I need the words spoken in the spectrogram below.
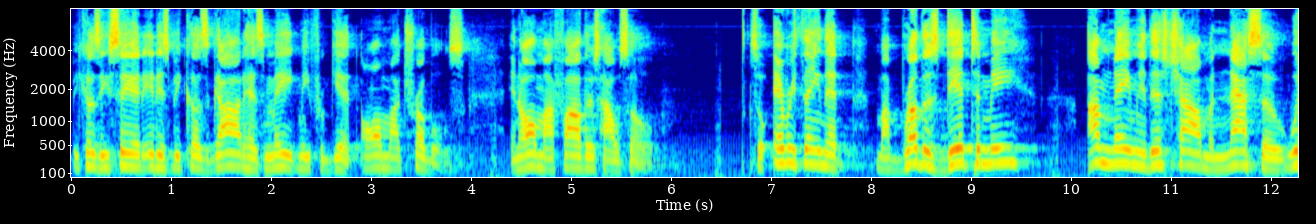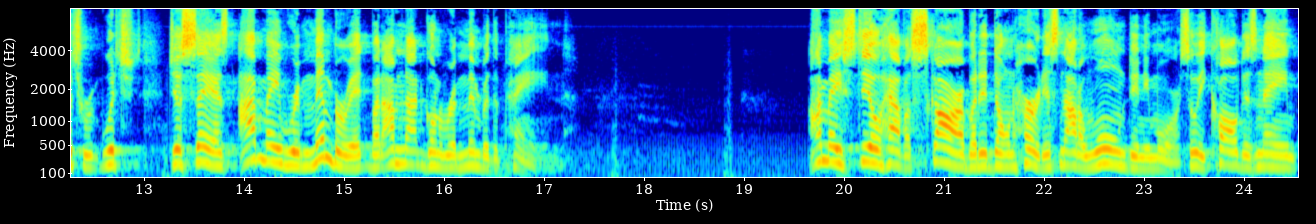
because he said, It is because God has made me forget all my troubles and all my father's household. So everything that my brothers did to me, I'm naming this child Manasseh, which, which just says, I may remember it, but I'm not going to remember the pain. I may still have a scar, but it don't hurt. It's not a wound anymore. So he called his name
